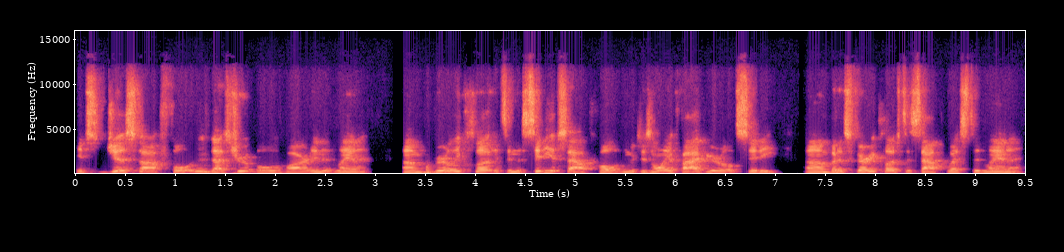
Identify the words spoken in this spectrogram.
It's just off Fulton Industrial Boulevard in Atlanta um, really close. It's in the city of South Fulton, which is only a five year old city, um, but it's very close to Southwest Atlanta.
